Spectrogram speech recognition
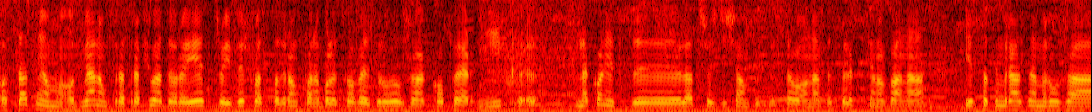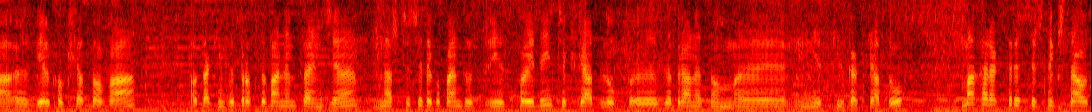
Ostatnią odmianą, która trafiła do rejestru i wyszła spod rąk pana Bolesława jest róża Kopernik. Na koniec y, lat 60. została ona wyselekcjonowana. Jest to tym razem róża y, wielkokwiatowa o takim wyprostowanym pędzie. Na szczycie tego pędu jest pojedynczy kwiat lub y, zebrane są, jest kilka kwiatów. Ma charakterystyczny kształt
